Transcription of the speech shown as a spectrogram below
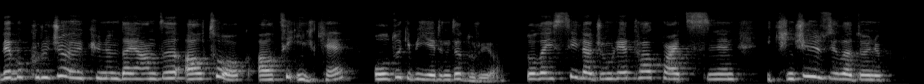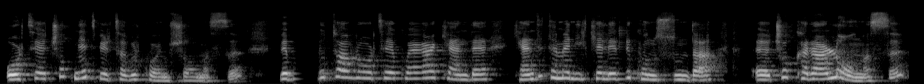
Ve bu kurucu öykünün dayandığı altı ok, altı ilke olduğu gibi yerinde duruyor. Dolayısıyla Cumhuriyet Halk Partisi'nin ikinci yüzyıla dönük ortaya çok net bir tavır koymuş olması ve bu tavrı ortaya koyarken de kendi temel ilkeleri konusunda e, çok kararlı olması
